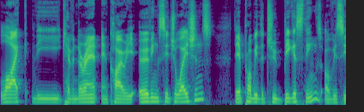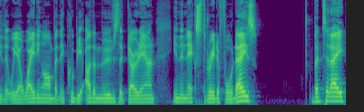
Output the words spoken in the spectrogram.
like the Kevin Durant and Kyrie Irving situations. They're probably the two biggest things, obviously, that we are waiting on, but there could be other moves that go down in the next three to four days. But today,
